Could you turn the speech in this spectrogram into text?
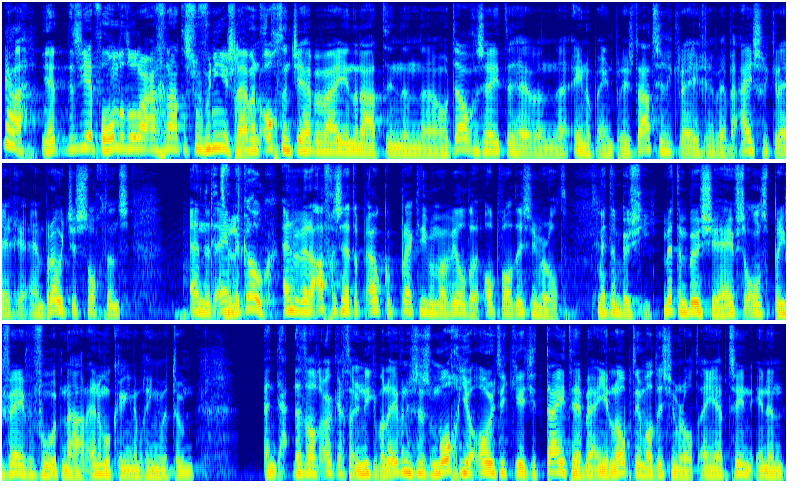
Ja, Je hebt- dus je hebt voor 100 dollar aan gratis souvenirs We hebben een ochtendje hebben wij inderdaad in een eh, hotel gezeten. Hebben een één op één presentatie gekregen. We hebben ijs gekregen en broodjes 's ochtends. En, het ik ook. en we werden afgezet op elke plek die we maar wilden op Walt Disney World. Met een busje. Met een busje heeft ze ons privé vervoerd naar Animal Kingdom gingen we toen. En ja, dat was ook echt een unieke belevenis. Dus mocht je ooit een keertje tijd hebben en je loopt in Walt Disney World en je hebt zin in een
